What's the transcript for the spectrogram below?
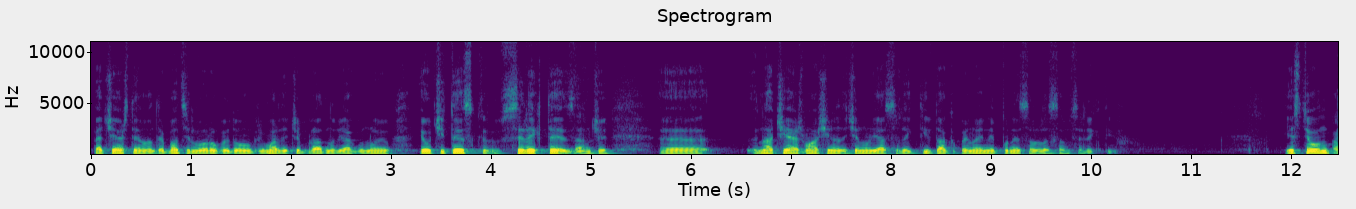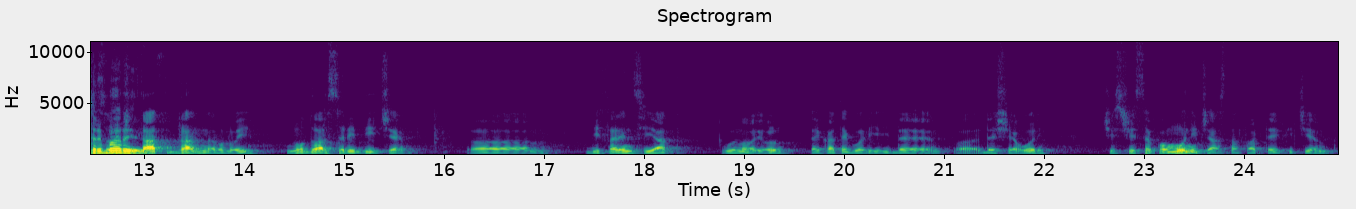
pe aceeași temă. Întrebați-l, vă rog, pe domnul primar de ce Bradnul ia gunoiul. Eu citesc, selectez da. din ce. Uh, în aceeași mașină, de ce nu-l ia selectiv, dacă pe noi ne pune să-l lăsăm selectiv? Este o Am întrebare. solicitat brandnerului nu doar să ridice uh, diferențiat gunoiul pe categorii de uh, deșeuri, ci și să comunice asta foarte eficient.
